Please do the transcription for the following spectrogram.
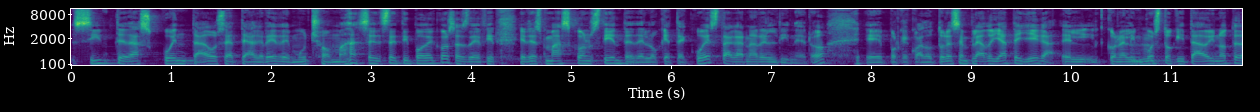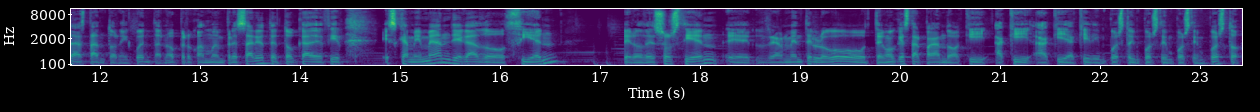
sí te das cuenta, o sea, te agrede mucho más este tipo de cosas, es decir, eres más consciente de lo que te cuesta ganar el dinero, eh, porque cuando tú eres empleado ya te llega el, con el impuesto quitado y no te das tanto ni cuenta, ¿no? Pero como empresario te toca decir, es que a mí me han llegado 100 pero de esos 100 eh, realmente luego tengo que estar pagando aquí, aquí, aquí, aquí de impuesto, impuesto, impuesto, impuesto.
